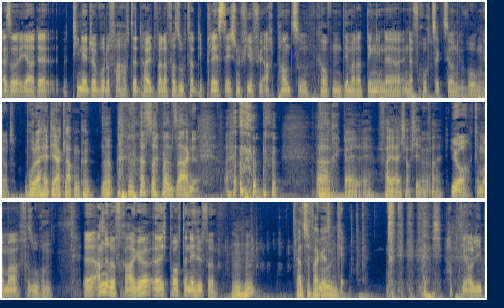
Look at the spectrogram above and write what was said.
Also ja, der Teenager wurde verhaftet halt, weil er versucht hat, die PlayStation 4 für 8 Pound zu kaufen, indem er das Ding in der, in der Fruchtsektion gewogen hat. Bruder, hätte ja klappen können, ne? Was soll man sagen? Ja. Ach, geil, ey. Feier ich auf jeden Fall. Ja, kann man mal versuchen. Äh, andere Frage, äh, ich brauche deine Hilfe. Mhm. Kannst du vergessen. Du, ich hab dich auch lieb.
